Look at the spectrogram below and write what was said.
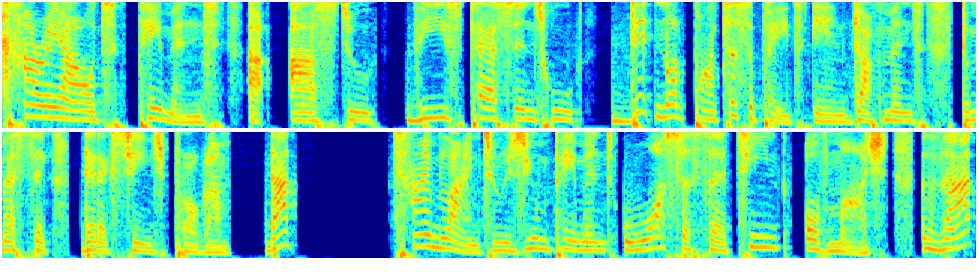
carry out payment uh, as to these persons who did not participate in government domestic debt exchange program. That timeline to resume payment was the 13th of March. That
